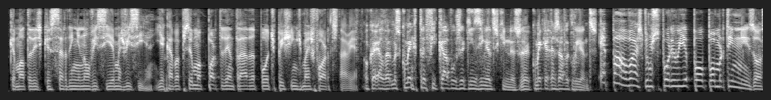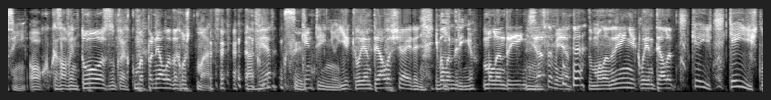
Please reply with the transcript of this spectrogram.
Porque a malta diz que a sardinha não vicia, mas vicia. E acaba por ser uma porta de entrada para outros peixinhos mais fortes, está a ver? Ok, Helder, mas como é que traficava o Jaquinzinho das esquinas? Eh, Como é que arranjava clientes? É pá, Vasco, vamos supor, eu ia para, o- para o Martim Muniz ou assim, ou com o Casal Ventoso, com uma panela de arroz de tomate. Está a ver? Sim. Quentinho. E a clientela cheira-lhe. E malandrinho. Malandrinho, exatamente. Do malandrinho, a clientela, que é isto? Que é isto?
